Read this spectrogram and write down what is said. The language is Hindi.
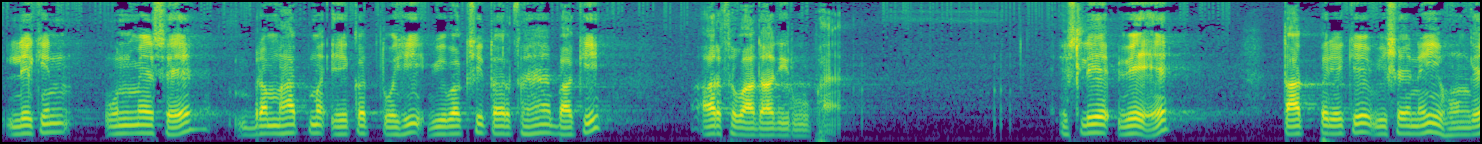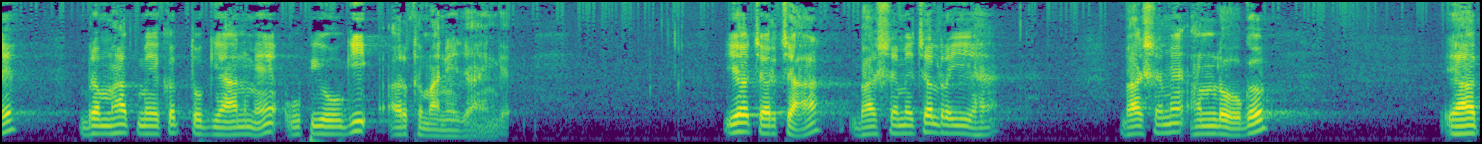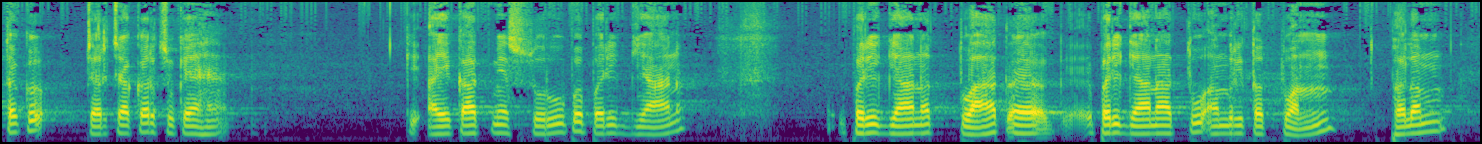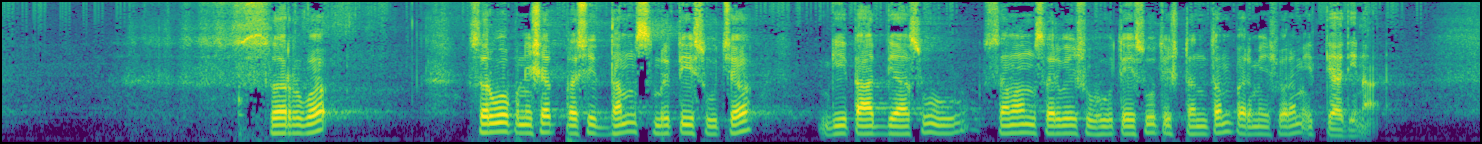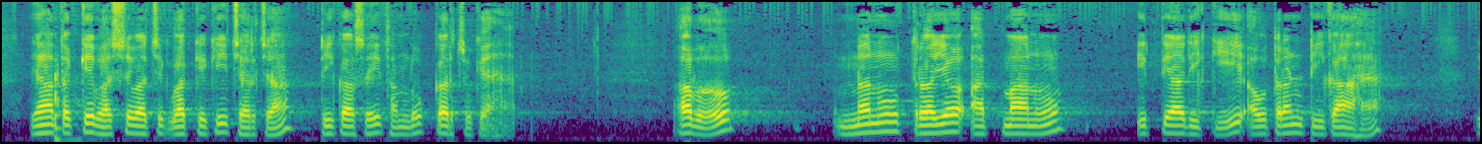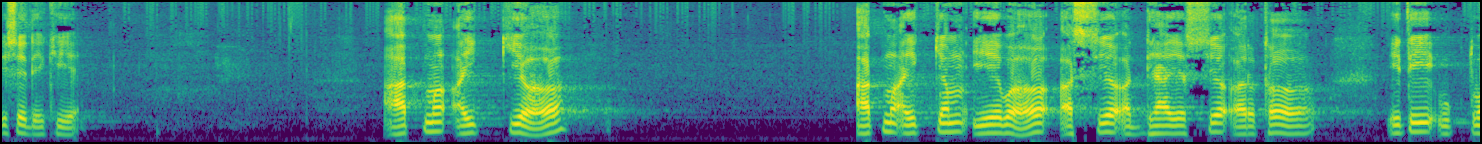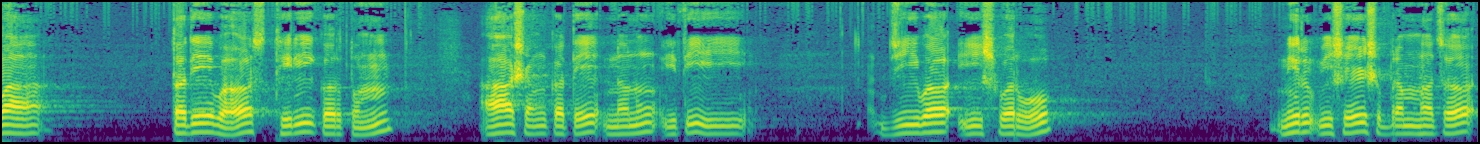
लेकिन उनमें से ब्रह्मात्म एकत्व ही विवक्षित अर्थ है, बाकी अर्थवादादि रूप है। इसलिए वे तात्पर्य के विषय नहीं होंगे, ब्रह्मात्म एकत्व ज्ञान में उपयोगी अर्थ माने जाएँगे। यह चर्चा भाष्य में चल रही है। भाष्य में हम लोग यहाँ तक चर्चा कर चुके हैं कि एकात्म स्वरूप परिज्ञान, परिज्ञानत्वात् परिज्ञानात्तु अमृतत्व फलम सर्व सर्वोपनिषद प्रसिद्धम स्मृति सूच गीताद्यासु समम सर्वेशु भूतेषु तिष्ठन्तम परमेश्वरम इत्यादि ना यहाँ तक के भाष्यवाचिक वाक्य की चर्चा, टीका सहित हम लोग कर चुके हैं। अब, ननु त्रय आत्मानु इत्यादि की अवतरण टीका है। इसे देखिए। आत्म ऐक्य आत्म ऐक्यम एव अस्य अध्यायस्य अर्थ इति उक्त्वा तदेव स्थिरीकर्तुम आशंकते ननु इति। जीव ईश्वरो निर्विशेष ब्रह्म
